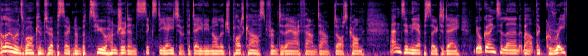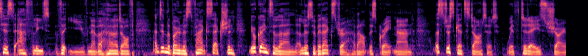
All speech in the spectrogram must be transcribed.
Hello and welcome to episode number 268 of the Daily Knowledge Podcast from todayifoundout.com. And in the episode today, you're going to learn about the greatest athlete that you've never heard of. And in the bonus facts section, you're going to learn a little bit extra about this great man. Let's just get started with today's show.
